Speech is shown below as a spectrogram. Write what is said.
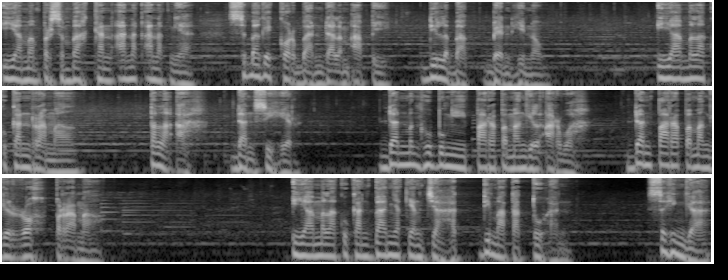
ia mempersembahkan anak-anaknya sebagai korban dalam api di lebak Ben Hinnom. Ia melakukan ramal, telaah, dan sihir, dan menghubungi para pemanggil arwah dan para pemanggil roh peramal. Ia melakukan banyak yang jahat di mata Tuhan, sehingga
